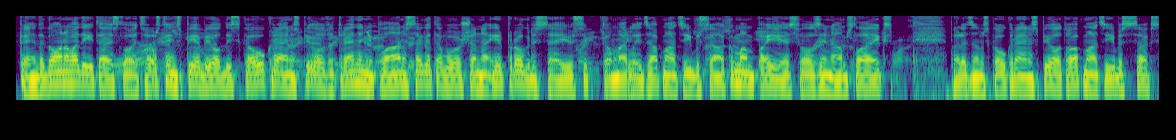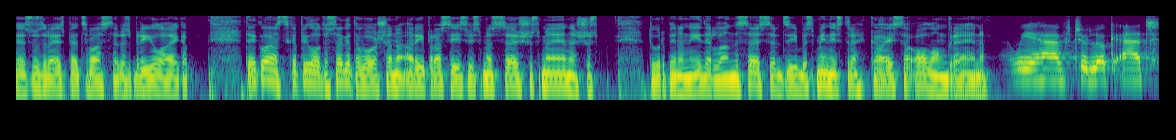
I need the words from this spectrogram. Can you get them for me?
Pentagona vadītājs Lloyds Austins piebildis, ka Ukrainas pilotu treniņu plāna sagatavošana ir progresējusi, tomēr līdz apmācību sākumam paies vēl zināms laiks. Paredzams, ka Ukrainas pilotu apmācības sāksies uzreiz pēc vasaras brīvlaika. Tiek lēsts, ka pilotu sagatavošana arī prasīs vismaz sešus mēnešus. Turpina Nīderlandes aizsardzības ministre Kaisa Olongrēna. We have to look at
